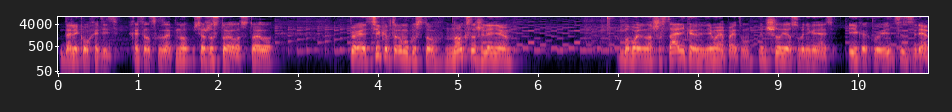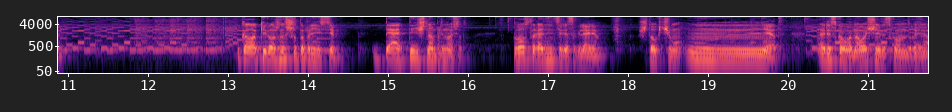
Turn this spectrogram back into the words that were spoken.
далеко ходить, хотел сказать, но все же стоило, стоило пройти ко второму кусту. Но, к сожалению, бабуля наша старенькая, ленивая, поэтому решил ее особо не гонять. И, как вы видите, зря. Колобки должны что-то принести. 5000 нам приносят. Просто ради интереса глянем. Что к чему? М -м нет. Рискованно, очень рискованно, друзья.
